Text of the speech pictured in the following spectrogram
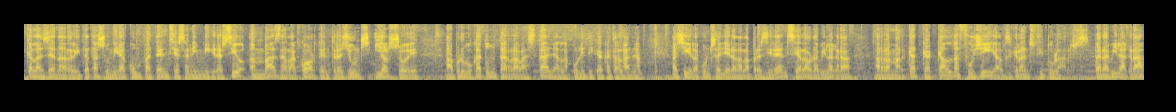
que la Generalitat assumirà competències en immigració en base a l'acord entre Junts i el PSOE ha provocat un terrabastall en la política catalana. Així, la consellera de la presidència, Laura Vilagrà, ha remarcat que cal defugir els grans titulars. Per a Vilagrà,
